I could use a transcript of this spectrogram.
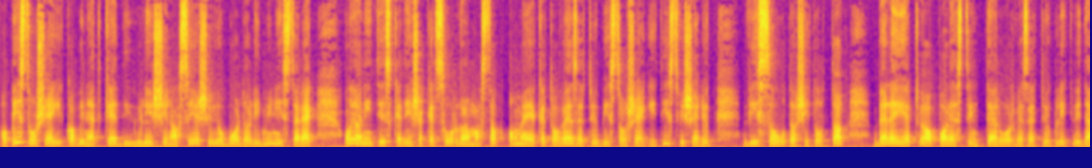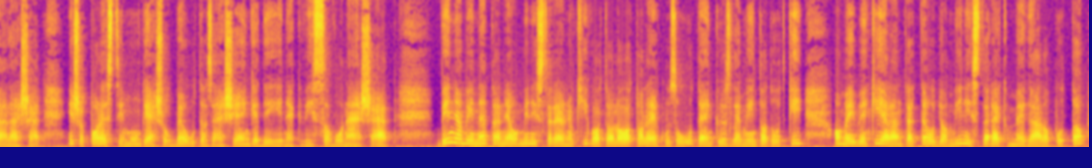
A biztonsági kabinet keddi ülésén a szélső jobboldali miniszterek olyan intézkedéseket szorgalmaztak, amelyeket a vezető biztonsági tisztviselők visszautasítottak, beleértve a palesztin terrorvezetők likvidálását és a palesztin munkások beutazási engedélyének visszavonását. Benjamin Netanyahu miniszterelnök hivatala a találkozó után közleményt adott ki, amelyben kijelentette, hogy a miniszterek megállapodtak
